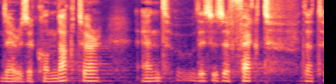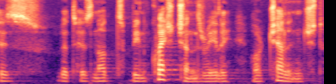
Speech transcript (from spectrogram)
there is a conductor, and this is a fact that is that has not been questioned really or challenged,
